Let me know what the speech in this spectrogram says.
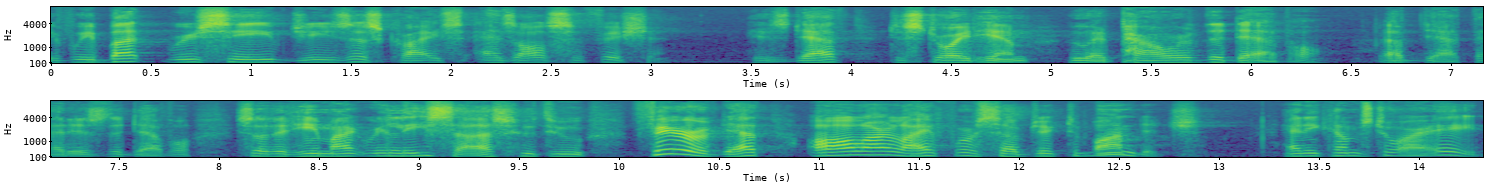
if we but receive Jesus Christ as all sufficient. His death destroyed him who had power of the devil, of death, that is the devil, so that he might release us who through fear of death all our life were subject to bondage. And he comes to our aid.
